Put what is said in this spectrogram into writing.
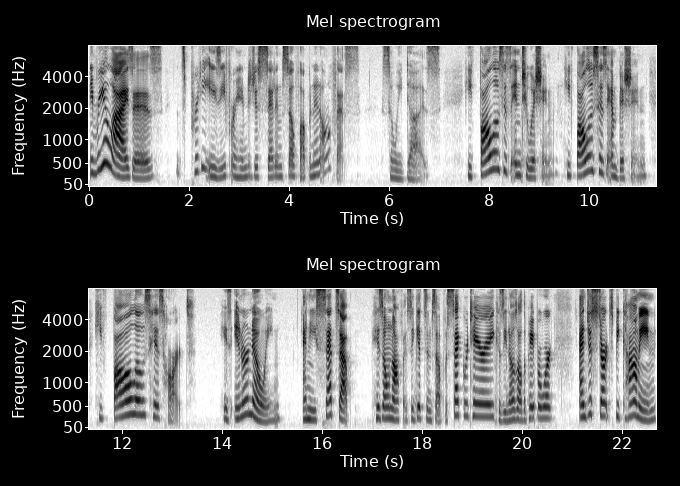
He realizes it's pretty easy for him to just set himself up in an office. So he does. He follows his intuition, he follows his ambition, he follows his heart, his inner knowing, and he sets up his own office. He gets himself a secretary because he knows all the paperwork and just starts becoming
